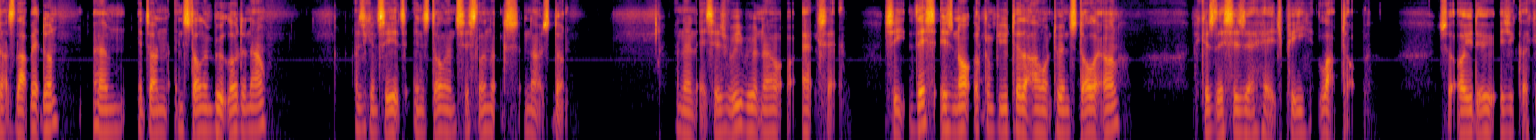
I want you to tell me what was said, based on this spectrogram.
That's that bit done. Um, it's on installing bootloader now. As you can see it's installing syslinux and now it's done. And then it says reboot now or exit. See this is not the computer that I want to install it on because this is a HP laptop. So all you do is you click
